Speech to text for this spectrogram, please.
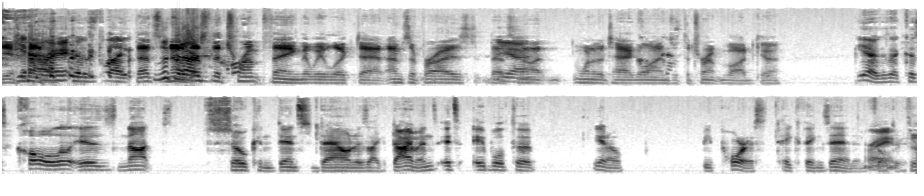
Yeah, Yeah, Right. like That's Look no, at our- the Trump thing that we looked at. I'm surprised that's Yeah. not one of the taglines with the Trump vodka. Yeah, because coal is not so condensed down as like diamonds. It's able to, you know, be porous, take things in, and Right. filter through.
